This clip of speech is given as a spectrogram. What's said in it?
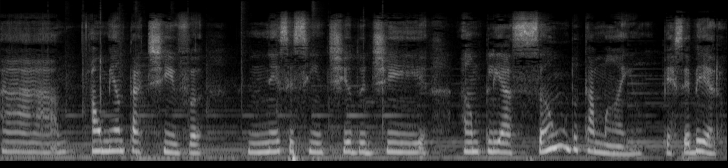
ah, aumentativa nesse sentido de ampliação do tamanho, perceberam?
